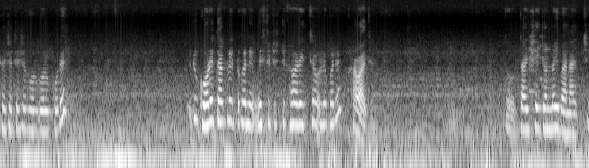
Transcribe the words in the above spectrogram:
ঠেসে ঠেসে গোল গোল করে একটু ঘরে থাকলে একটুখানি মিষ্টি টিষ্টি খাওয়ার ইচ্ছা হলে পরে খাওয়া যায়। তো তাই সেই জন্যই বানাচ্ছি।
